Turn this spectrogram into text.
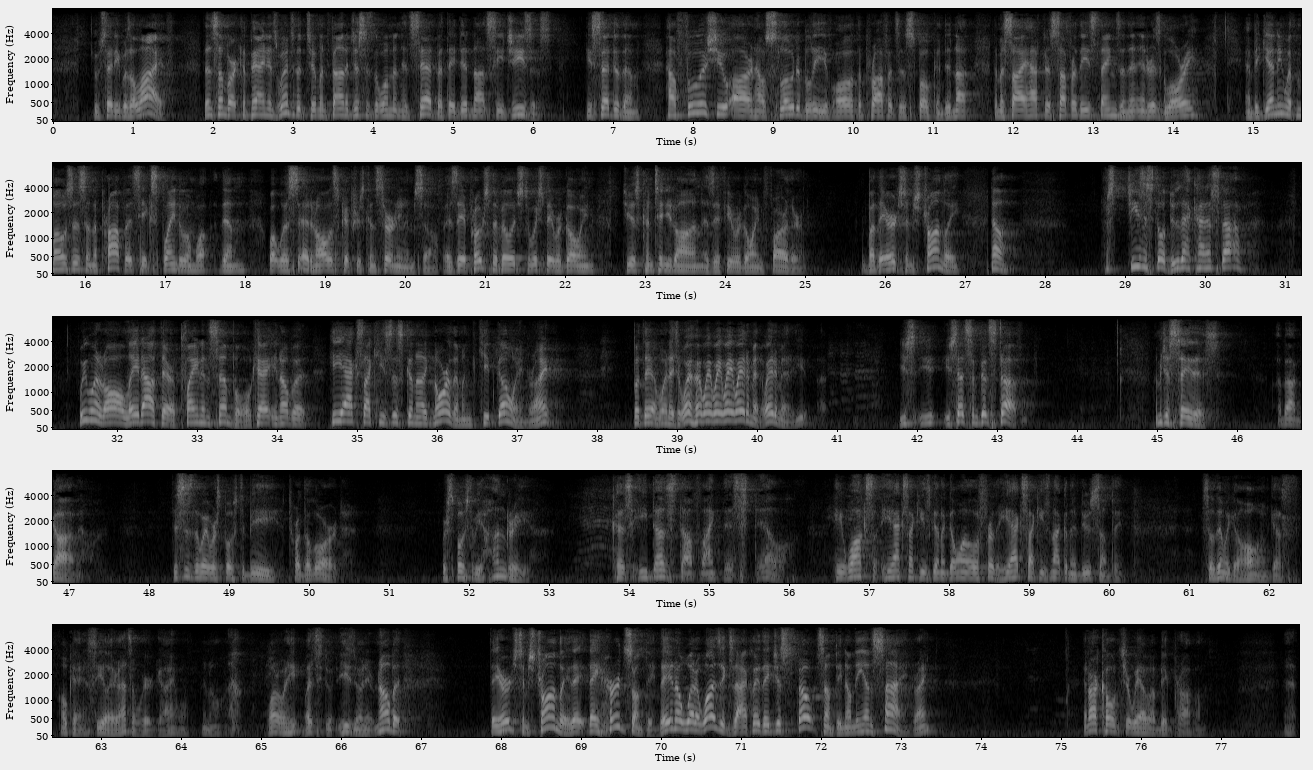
who said he was alive. Then some of our companions went to the tomb and found it just as the woman had said, but they did not see Jesus. He said to them, How foolish you are, and how slow to believe all that the prophets have spoken. Did not the Messiah have to suffer these things and then enter his glory? And beginning with Moses and the prophets, he explained to them what, was said in all the scriptures concerning himself. As they approached the village to which they were going, Jesus continued on as if he were going farther. But they urged him strongly. Now, does Jesus still do that kind of stuff? We want it all laid out there, plain and simple, okay? You know, but he acts like he's just going to ignore them and keep going, right? But they, when they say, wait, wait, wait, wait, wait a minute, wait a minute. You, you, you said some good stuff. Let me just say this about God. This is the way we're supposed to be toward the Lord. We're supposed to be hungry because he does stuff like this still. He walks, he acts like he's going to go on a little further. He acts like he's not going to do something. So then we go, oh, I guess, okay, see you later. That's a weird guy. Well, you know, what are he, what's he doing? He's doing here? No, but they urged him strongly. They, they heard something. They didn't know what it was exactly. They just felt something on the inside, right? In our culture, we have a big problem.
